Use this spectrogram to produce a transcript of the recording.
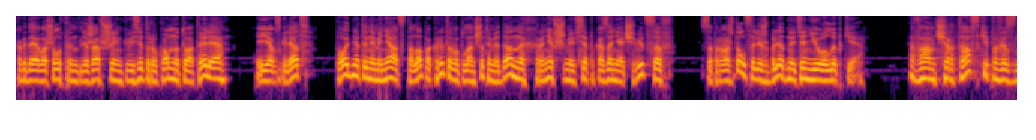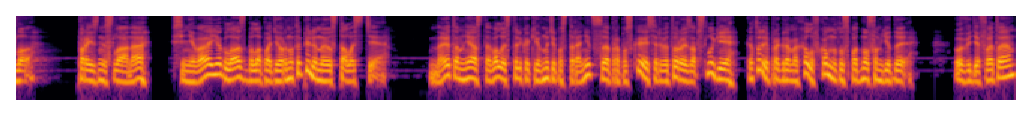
Когда я вошел в принадлежавшую Инквизитору комнату отеля, ее взгляд, поднятый на меня от стола, покрытого планшетами данных, хранившими все показания очевидцев, сопровождался лишь бледной тенью улыбки. «Вам чертовски повезло», — произнесла она. Синева ее глаз была подернута пеленой усталости. На этом мне оставалось только кивнуть и посторониться, пропуская сервитора из обслуги, который прогромыхал в комнату с подносом еды. Увидев это,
